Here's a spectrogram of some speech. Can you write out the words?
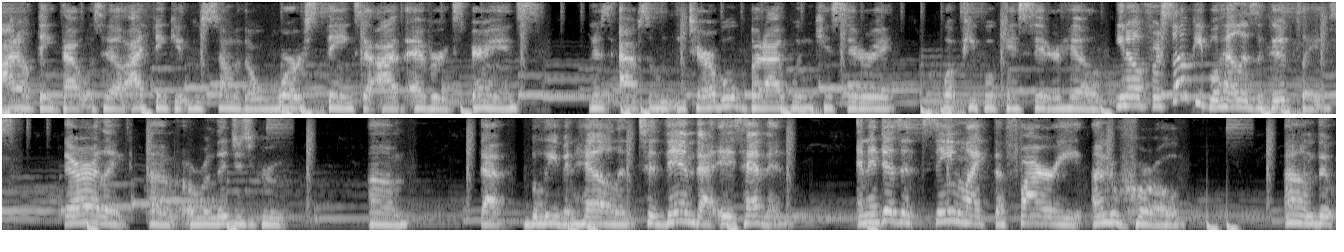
I don't think that was hell. I think it was some of the worst things that I've ever experienced. It was absolutely terrible, but I wouldn't consider it what people consider hell. You know, for some people, hell is a good place. There are like um, a religious group um, that believe in hell, and to them, that is heaven. And it doesn't seem like the fiery underworld um, that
